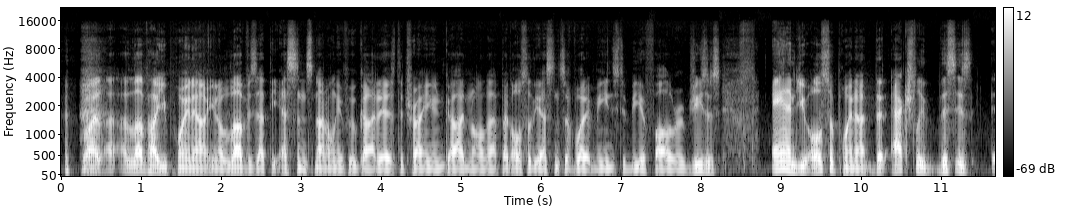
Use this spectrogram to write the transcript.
well I, I, love how you point out you know love is at the essence not only of who god is the triune god and all that but also the essence of what it means to be a follower of jesus and you also point out that actually this is uh,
